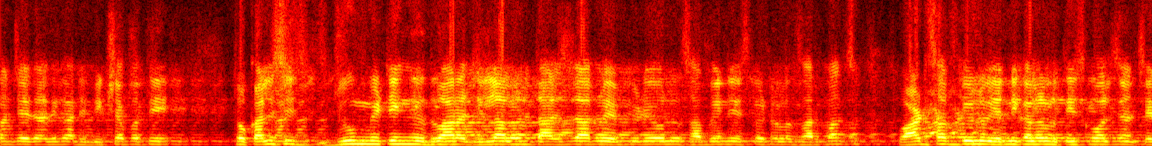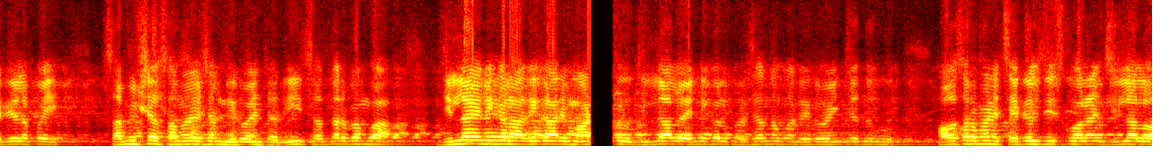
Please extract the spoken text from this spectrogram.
పంచాయతీ అధికారి భిక్షపతితో కలిసి జూమ్ మీటింగ్ ద్వారా జిల్లాలోని తహసీల్దార్లు ఎంపీడీఓలు సబ్ ఇన్స్పెక్టర్లు సర్పంచ్ వార్డు సభ్యులు ఎన్నికలలో తీసుకోవాల్సిన చర్యలపై సమీక్ష సమావేశం నిర్వహించారు. ఈ సందర్భంగా జిల్లా ఎన్నికల అధికారి జిల్లాలో ఎన్నికలు ప్రశాంతంగా నిర్వహించేందుకు అవసరమైన చర్యలు తీసుకోవాలని జిల్లాలో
